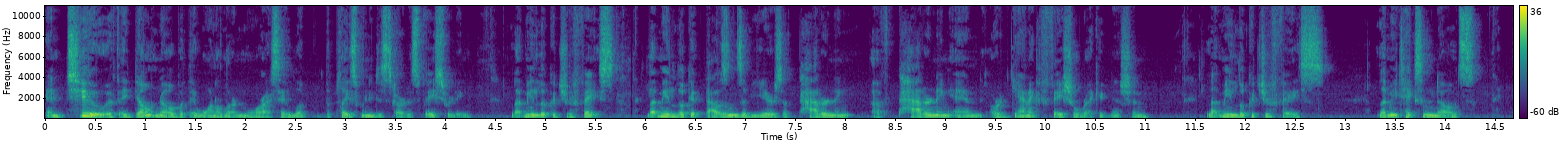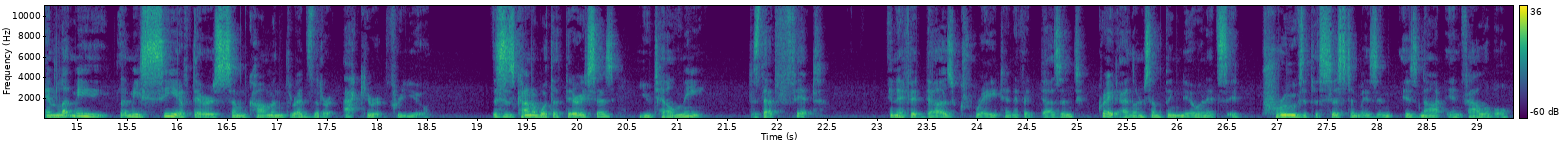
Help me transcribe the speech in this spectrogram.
And two, if they don't know but they want to learn more, I say, look, the place we need to start is face reading. Let me look at your face. Let me look at thousands of years of patterning of patterning and organic facial recognition. Let me look at your face. Let me take some notes and let me let me see if there is some common threads that are accurate for you. This is kind of what the theory says. You tell me. Does that fit? And if it does, great. And if it doesn't, great. I learned something new, and it's it proves that the system is in, is not infallible.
